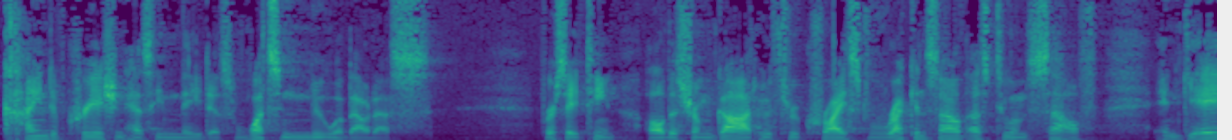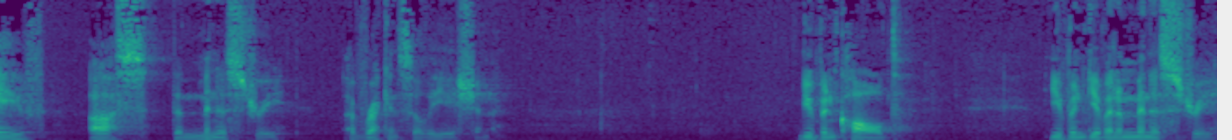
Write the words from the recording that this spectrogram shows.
kind of creation has He made us? What's new about us? Verse 18 All this from God, who through Christ reconciled us to Himself and gave us the ministry of reconciliation. You've been called You've been given a ministry.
